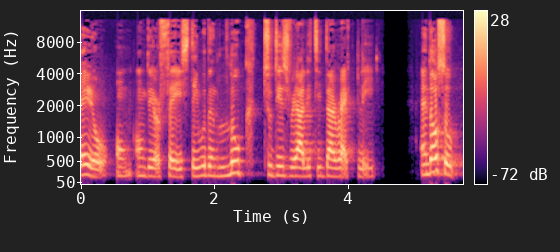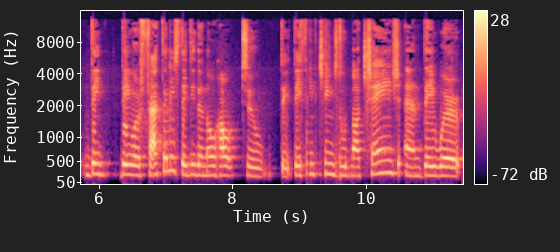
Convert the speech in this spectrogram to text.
veil on, on their face. They wouldn't look to this reality directly and also they they were fatalists. They didn't know how to they, they think things would not change and they were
